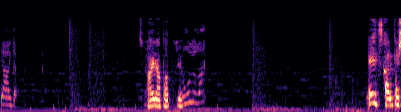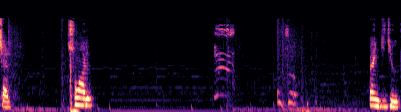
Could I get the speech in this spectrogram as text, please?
Ya ya Hala ne patlıyor. oluyor lan? Evet arkadaşlar. Son hali. Uçuyorum. Ben gidiyorum.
